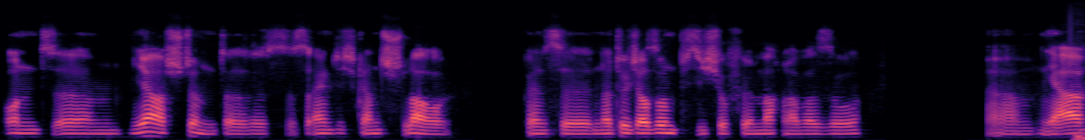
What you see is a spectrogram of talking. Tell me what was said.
Und ähm, ja, stimmt. Also das ist eigentlich ganz schlau. Könntest du natürlich auch so einen Psychofilm machen, aber so. Ähm, ja,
